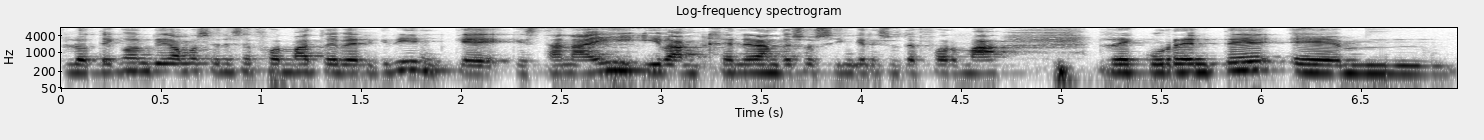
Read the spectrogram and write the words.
lo tengo, digamos, en ese formato evergreen, que, que están ahí y van generando esos ingresos de forma recurrente, em,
